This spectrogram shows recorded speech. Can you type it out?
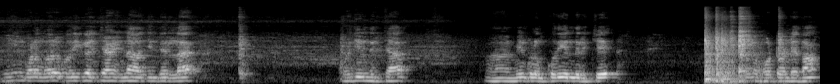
மீன் குழம்பு வர கொதிக்க வச்சா என்ன ஆச்சுன்னு தெரில கொதி வந்துருச்சா? மீன் குழம்பு கொதி வந்துருச்சு. மீனை போட்ட வேண்டியதான்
